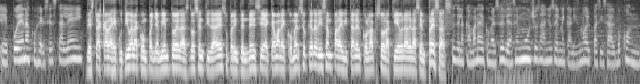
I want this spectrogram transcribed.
eh, pueden acogerse a esta ley. Destaca la ejecutiva el acompañamiento de las dos entidades, Superintendencia y Cámara de Comercio, que realizan para evitar el colapso o la quiebra de las empresas. Desde la Cámara de Comercio desde hace muchos años el mecanismo del paz y salvo con,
